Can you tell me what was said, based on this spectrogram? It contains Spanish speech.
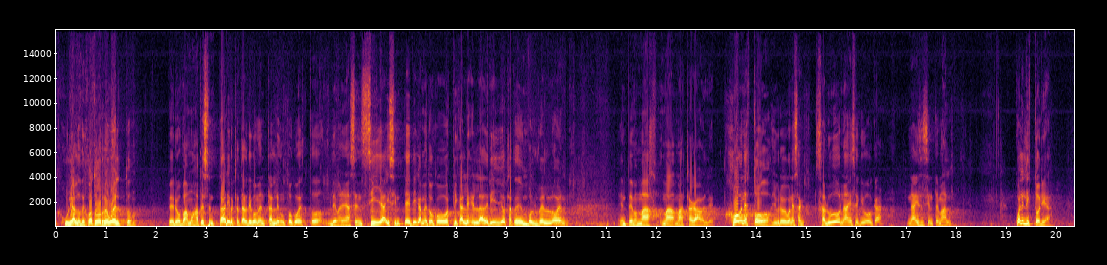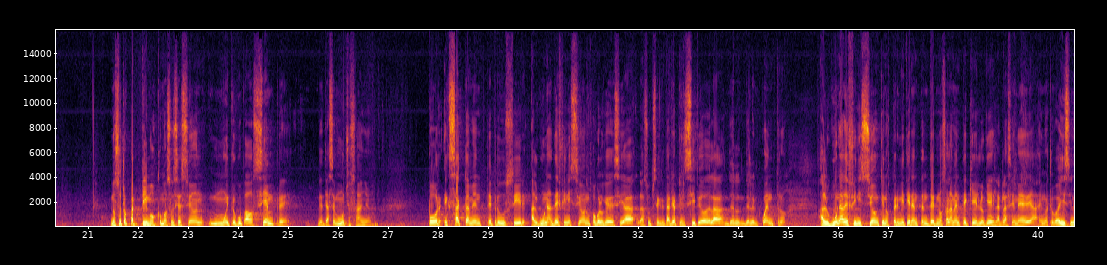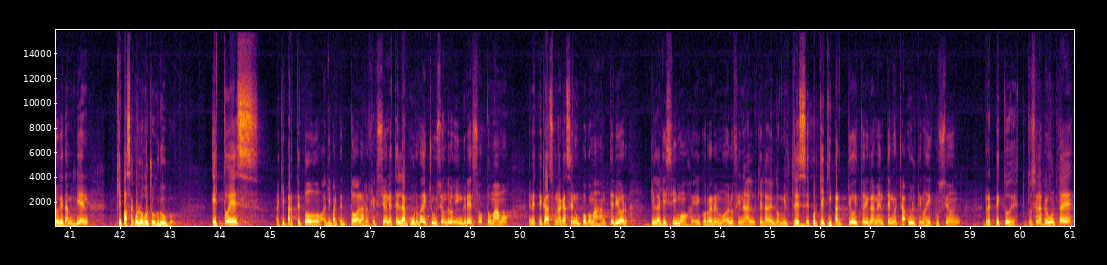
Julián los dejó a todos revueltos, pero vamos a presentar y tratar de comentarles un poco esto de manera sencilla y sintética. Me tocó explicarles el ladrillo, traté de envolverlo en, en temas más, más, más tragables. Jóvenes todos, yo creo que con ese saludo nadie se equivoca, nadie se siente mal. ¿Cuál es la historia? Nosotros partimos como asociación muy preocupados siempre, desde hace muchos años, por exactamente producir alguna definición, un poco lo que decía la subsecretaria al principio del, del encuentro, alguna definición que nos permitiera entender no solamente qué es lo que es la clase media en nuestro país, sino que también qué pasa con los otros grupos. Esto es, aquí parte todo, aquí parten todas las reflexiones, esta es la curva de distribución de los ingresos, tomamos en este caso una casena un poco más anterior que la que hicimos eh, correr el modelo final, que es la del 2013, porque aquí partió históricamente nuestra última discusión respecto de esto. Entonces la pregunta es,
